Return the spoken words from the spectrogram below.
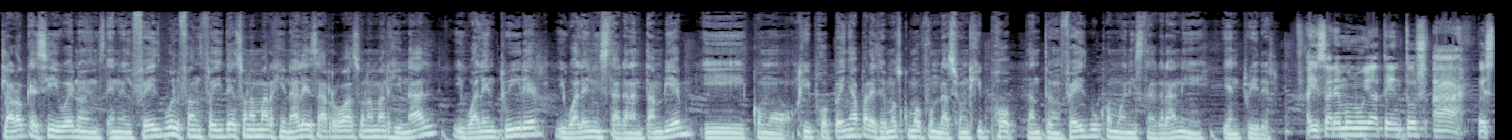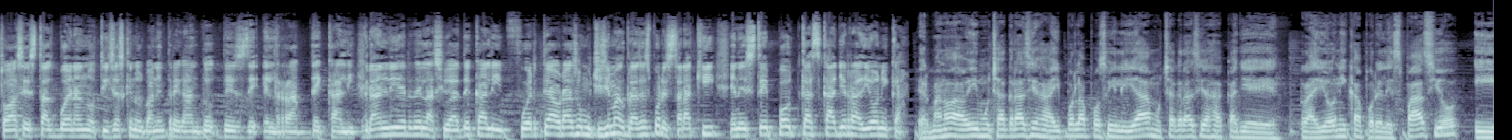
claro que sí bueno en, el Facebook el fanpage de Zona Marginal es arroba Zona Marginal igual en Twitter igual en Instagram también y como Hip Hop Peña aparecemos como Fundación Hip Hop tanto en Facebook como en Instagram y, en Twitter. Ahí estaremos muy atentos a pues todas estas buenas noticias que nos van entregando desde el rap de Cali. Gran líder de la ciudad de Cali, fuerte abrazo, muchísimas gracias por estar aquí en este podcast Calle Radiónica. Hermano David, muchas gracias ahí por la posibilidad, muchas gracias a Calle Radiónica por el espacio y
